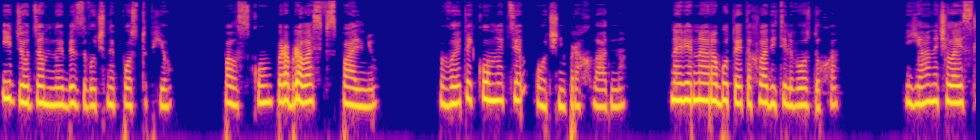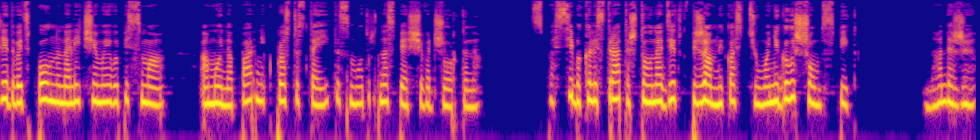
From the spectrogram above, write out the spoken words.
идет за мной беззвучной поступью ползком пробралась в спальню. В этой комнате очень прохладно. Наверное, работает охладитель воздуха. Я начала исследовать пол на наличие моего письма, а мой напарник просто стоит и смотрит на спящего Джордана. Спасибо Калистрата, что он одет в пижамный костюм, а не голышом спит. Надо же,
